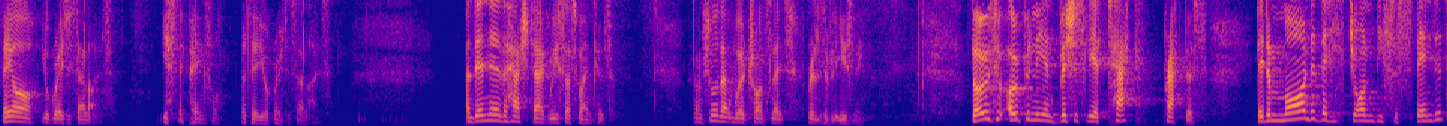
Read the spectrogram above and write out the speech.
They are your greatest allies. Yes, they're painful, but they're your greatest allies. And then they're the hashtag resuswankers. I'm sure that word translates relatively easily. Those who openly and viciously attack practice, they demanded that John be suspended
